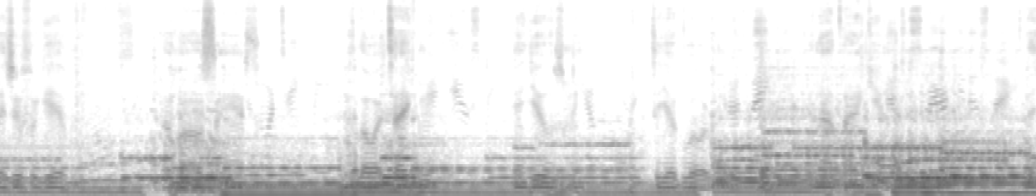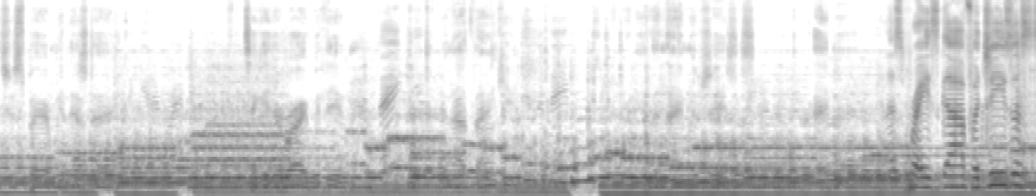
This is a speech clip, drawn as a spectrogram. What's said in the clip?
that you forgive me of all sins. And Lord, take me and use me to your glory. And I thank you that you spared me this day to get it right with you. And I thank you in the name of Jesus. Amen. Let's praise God for Jesus.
